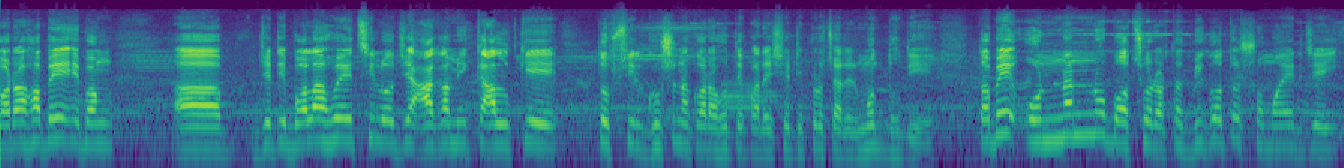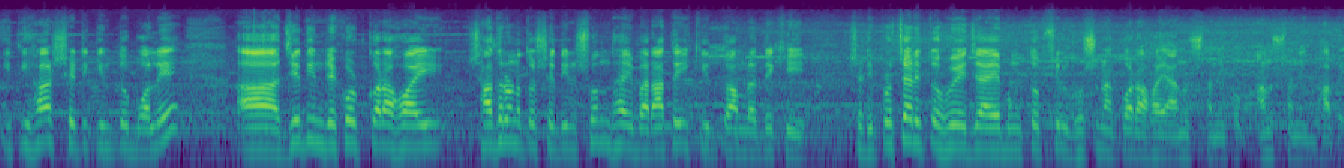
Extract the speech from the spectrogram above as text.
করা হবে এবং যেটি বলা হয়েছিল যে আগামী কালকে তফসিল ঘোষণা করা হতে পারে সেটি প্রচারের মধ্য দিয়ে। তবে অন্যান্য বছর, অর্থাৎ বিগত সময়ের যে ইতিহাস, সেটি কিন্তু বলে যেদিন রেকর্ড করা হয়, সাধারণত সেদিন সন্ধ্যায় বা রাতেই কিন্তু আমরা দেখি সেটি প্রচারিত হয়ে যায় এবং তফসিল ঘোষণা করা হয় আনুষ্ঠানিক, আনুষ্ঠানিকভাবে।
